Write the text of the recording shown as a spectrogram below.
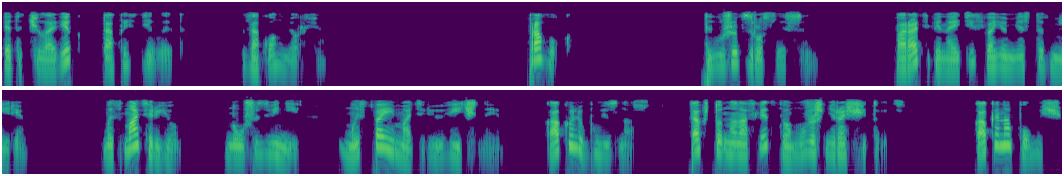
этот человек так и сделает. Закон Мерфи. Пролог. Ты уже взрослый сын. Пора тебе найти свое место в мире. Мы с матерью, ну уж извини, мы с твоей матерью вечные, как и любой из нас. Так что на наследство можешь не рассчитывать. Как и на помощь.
